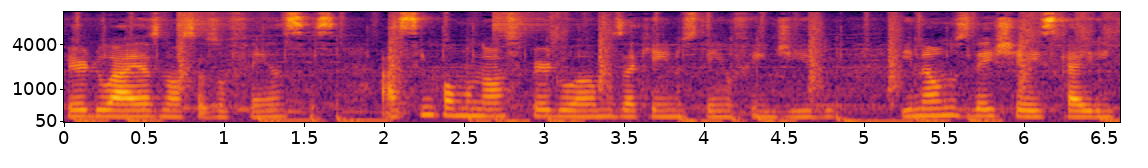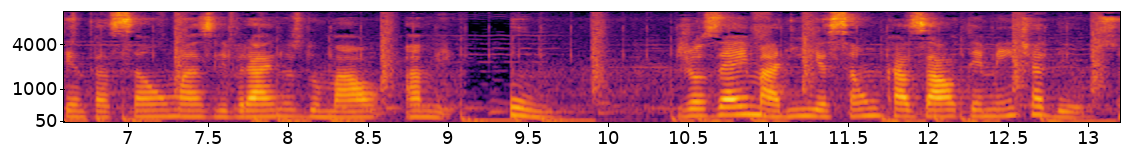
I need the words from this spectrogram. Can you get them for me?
perdoai as nossas ofensas, assim como nós perdoamos a quem nos tem ofendido, e não nos deixeis cair em tentação, mas livrai-nos do mal. Amém. 1. Um, José e Maria são um casal temente a Deus.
